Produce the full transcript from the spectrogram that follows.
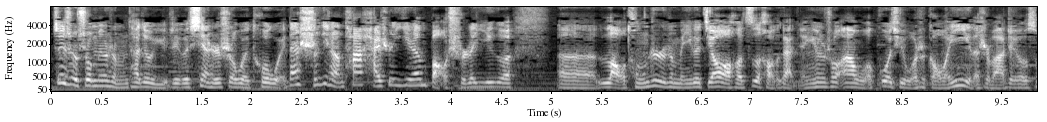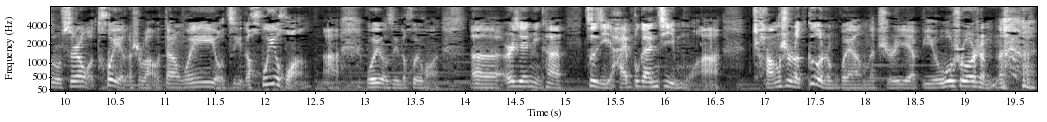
这就说明什么？他就与这个现实社会脱轨，但实际上他还是依然保持了一个呃老同志这么一个骄傲和自豪的感觉。因为说啊，我过去我是搞文艺的，是吧？这个虽虽然我退了，是吧？但我也有自己的辉煌啊，我也有自己的辉煌。呃，而且你看自己还不甘寂寞啊，尝试了各种各样的职业，比如说什么呢？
